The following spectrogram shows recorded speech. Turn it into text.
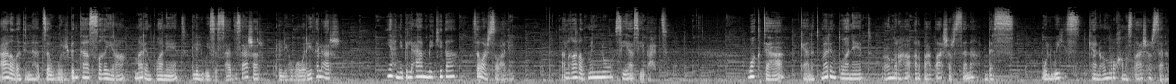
عرضت إنها تزوج بنتها الصغيرة ماري أنطوانيت للويس السادس عشر اللي هو وريث العرش. يعني بالعامي كذا زواج صوالين الغرض منه سياسي بحت. وقتها كانت ماري أنطوانيت عمرها 14 سنة بس ولويس كان عمره 15 سنة.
